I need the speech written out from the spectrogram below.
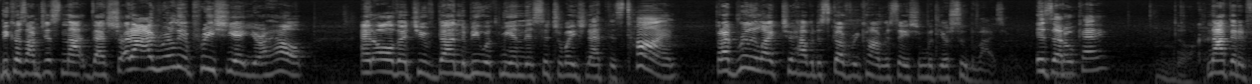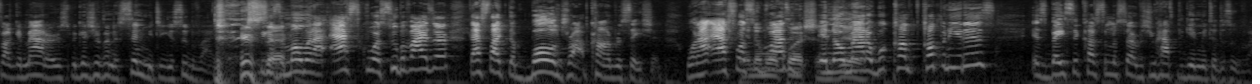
because I'm just not that sure. And I really appreciate your help and all that you've done to be with me in this situation at this time. But I'd really like to have a discovery conversation with your supervisor. Is that mm. okay? Not that it fucking matters because you're gonna send me to your supervisor. Because the moment I ask for a supervisor, that's like the ball drop conversation. When I ask for a And no supervisor, questions, and no yeah. matter what com- company it is, it's basic customer service. You have to give me to the supervisor.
